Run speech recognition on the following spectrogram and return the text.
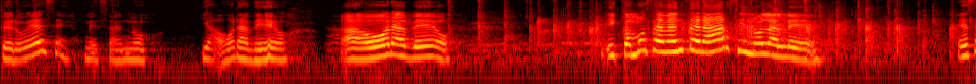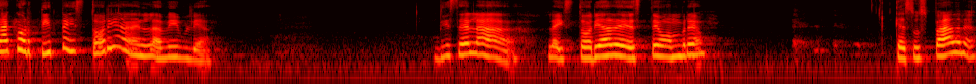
pero ese me sanó. Y ahora veo, ahora veo ¿Y cómo se va a enterar si no la lee? Esa cortita historia en la Biblia. Dice la, la historia de este hombre que sus padres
